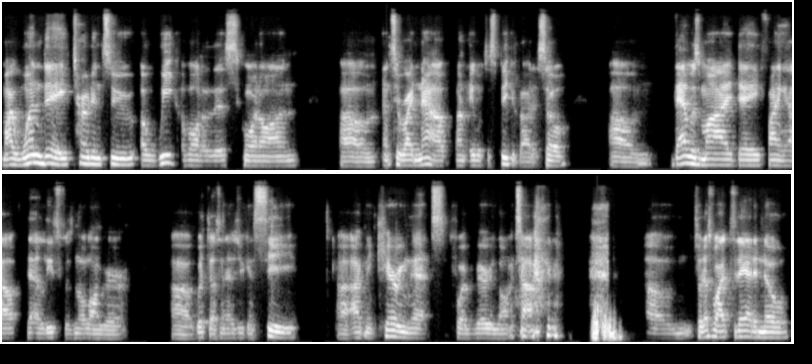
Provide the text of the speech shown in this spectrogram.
my one day turned into a week of all of this going on um, until right now I'm able to speak about it. So um, that was my day finding out that Elise was no longer uh, with us. And as you can see, uh, I've been carrying that for a very long time. um, so that's why today I didn't know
